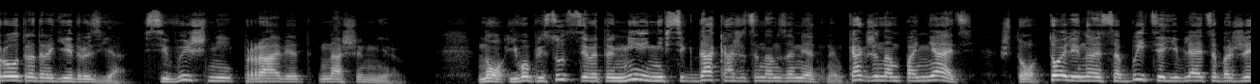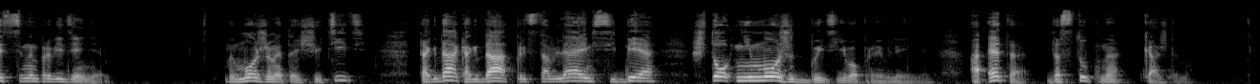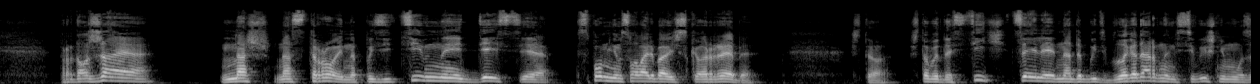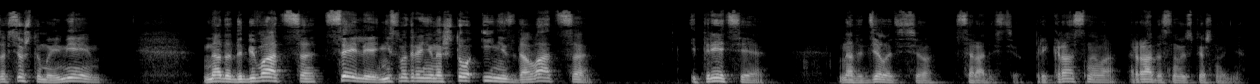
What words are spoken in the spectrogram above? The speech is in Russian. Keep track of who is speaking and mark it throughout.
Speaker 1: Доброе утро, дорогие друзья! Всевышний правит нашим миром. Но его присутствие в этом мире не всегда кажется нам заметным. Как же нам понять, что то или иное событие является божественным проведением? Мы можем это ощутить тогда, когда представляем себе, что не может быть его проявлением. А это доступно каждому. Продолжая наш настрой на позитивные действия, вспомним слова Любавического Ребе, что чтобы достичь цели, надо быть благодарным Всевышнему за все, что мы имеем. Надо добиваться цели, несмотря ни на что, и не сдаваться. И третье, надо делать все с радостью. Прекрасного, радостного и успешного дня.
